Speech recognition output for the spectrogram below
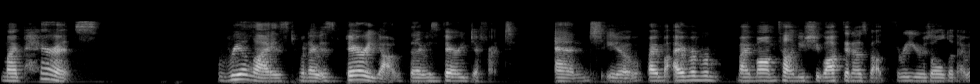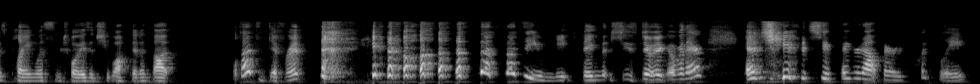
my parents realized when I was very young that I was very different. And you know, I, I remember my mom telling me she walked in. I was about three years old, and I was playing with some toys, and she walked in and thought, well, that's different. that's, that's a unique thing that she's doing over there. And she, she figured out very quickly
